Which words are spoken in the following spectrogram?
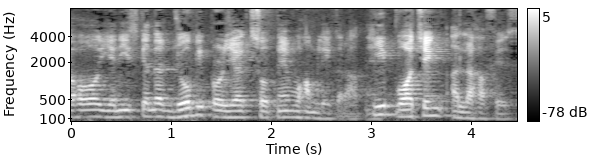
हो, यानी इसके अंदर जो भी प्रोजेक्ट्स होते हैं, वो हम लेकर आते हैं। कीप वॉचिंग अल्लाह हाफिज़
